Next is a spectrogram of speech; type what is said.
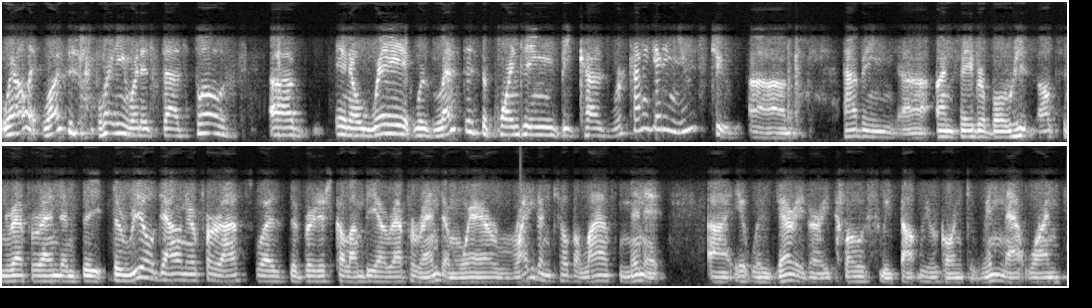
Well, it was disappointing when it's that close uh, in a way, it was less disappointing because we're kind of getting used to uh, having uh, unfavorable results in referendums. The, the real downer for us was the British Columbia referendum, where right until the last minute, uh, it was very, very close. We thought we were going to win that one,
